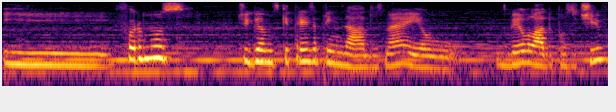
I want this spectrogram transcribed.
E formos, digamos que três aprendizados, né? Eu ver o lado positivo,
